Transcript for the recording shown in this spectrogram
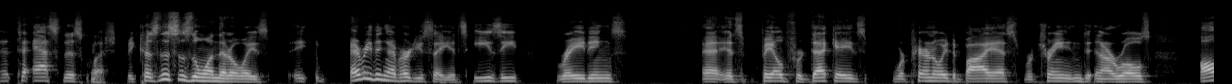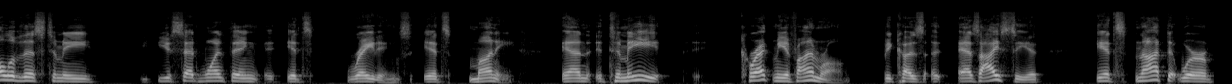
uh, to ask this question because this is the one that always everything I've heard you say it's easy ratings, uh, it's failed for decades. We're paranoid to bias. We're trained in our roles. All of this to me, you said one thing. It's ratings. It's money, and to me, correct me if I'm wrong because uh, as I see it, it's not that we're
